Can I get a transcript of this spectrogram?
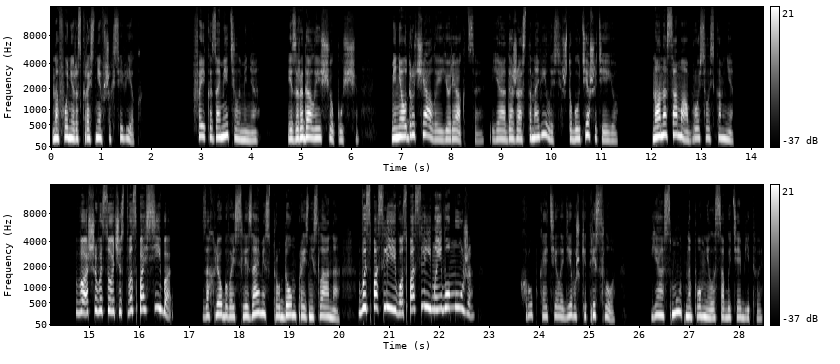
на фоне раскрасневшихся век. Фейка заметила меня и зарыдала еще пуще — меня удручала ее реакция. Я даже остановилась, чтобы утешить ее, но она сама бросилась ко мне. «Ваше высочество, спасибо!» Захлебываясь слезами, с трудом произнесла она. «Вы спасли его, спасли моего мужа!» Хрупкое тело девушки трясло. Я смутно помнила события битвы.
